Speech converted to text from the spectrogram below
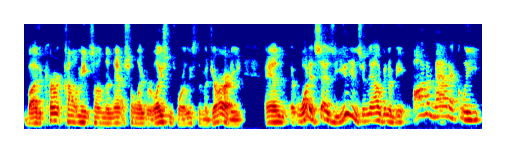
by the current commies on the National Labor Relations Board, at least the majority. And what it says, the unions are now going to be automatically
